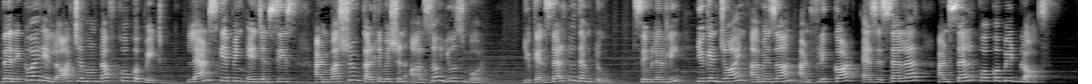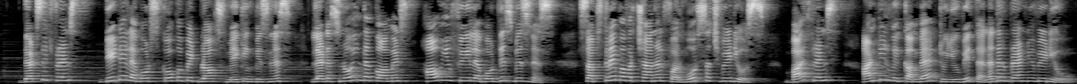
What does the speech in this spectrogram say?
They require a large amount of cocoa pit. Landscaping agencies and mushroom cultivation also use more. You can sell to them too. Similarly, you can join Amazon and Flipkart as a seller and sell coco peat blocks. That's it friends. Detail about coco peat blocks making business. Let us know in the comments how you feel about this business. Subscribe our channel for more such videos. Bye friends. Until we come back to you with another brand new video.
